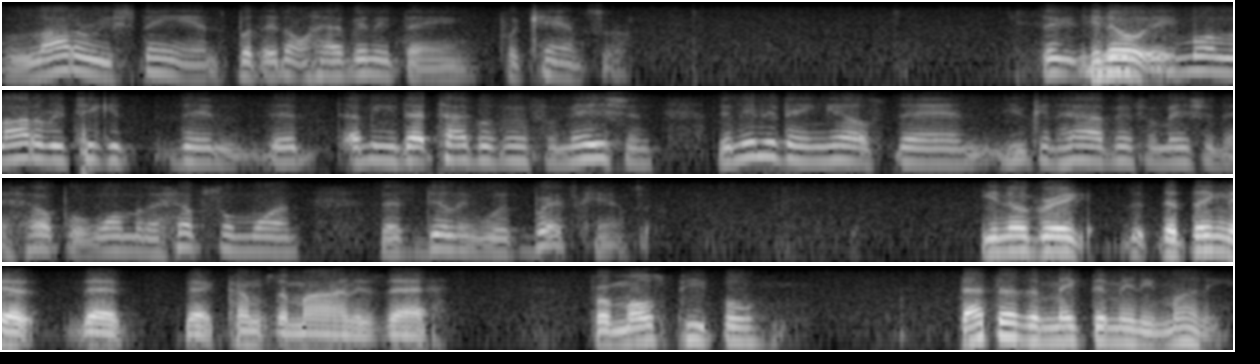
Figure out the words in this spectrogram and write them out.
lottery stands, but they don't have anything for cancer. They, you, know, it- more lottery tickets than, than I mean that type of information than anything else. Then you can have information to help a woman or help someone that's dealing with breast cancer. You know, Greg, the, the thing that that that comes to mind is that for most people, that doesn't make them any money.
